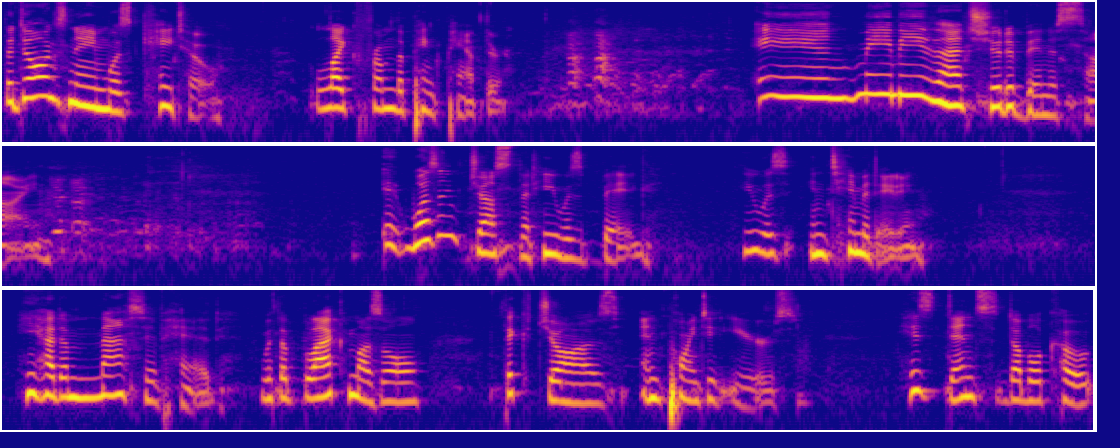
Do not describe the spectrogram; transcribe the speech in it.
The dog's name was Cato, like from the Pink Panther. And maybe that should have been a sign. It wasn't just that he was big, he was intimidating. He had a massive head with a black muzzle, thick jaws, and pointed ears. His dense double coat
